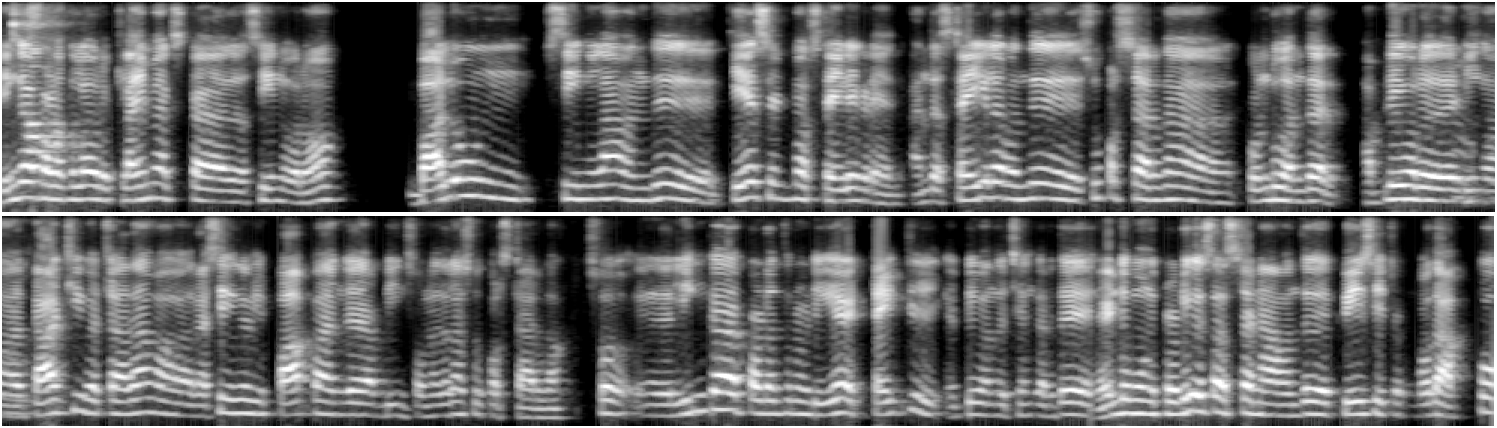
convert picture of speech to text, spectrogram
லிங்கா படத்துல ஒரு கிளைமேக்ஸ் சீன் வரும். பலூன் சீன்லாம் வந்து கே செட்மர் ஸ்டைலே கிடையாது. அந்த ஸ்டைல வந்து சூப்பர் ஸ்டார் தான் கொண்டு வந்தார். அப்படி ஒரு நீங்க காட்சி வச்சாதான் ரசிகர்கள் பார்ப்பாங்க அப்படின்னு சொன்னதெல்லாம் சூப்பர் ஸ்டார் தான். ஸோ லிங்கா படத்தினுடைய டைட்டில் எப்படி வந்துச்சுங்கிறது ரெண்டு மூணு ப்ரொடியூசர்ஸ்ட நான் வந்து பேசிட்டு இருக்கும்போது அப்போ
